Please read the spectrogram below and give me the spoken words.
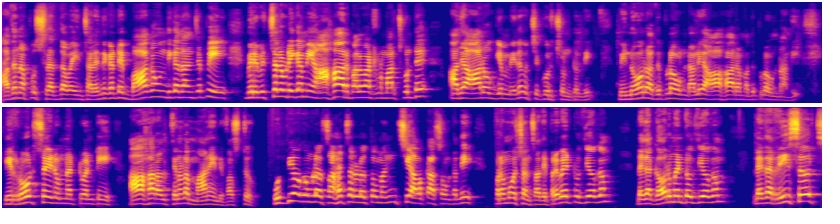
అదనపు శ్రద్ధ వహించాలి. ఎందుకంటే బాగా ఉంది కదా అని చెప్పి మీరు విచ్చలవిడిగా మీ ఆహార అలవాట్లను మార్చుకుంటే అది ఆరోగ్యం మీద వచ్చి కూర్చుంటుంది. మీ నోరు అదుపులో ఉండాలి ఆహారం అదుపులో ఉండాలి. ఈ రోడ్ సైడ్ ఉన్నటువంటి ఆహారాలు తినడం మానేయండి ఫస్ట్. ఉద్యోగంలో సహచరులతో మంచి అవకాశం ఉంటుంది. ప్రమోషన్స్ అది ప్రైవేట్ ఉద్యోగం లేదా గవర్నమెంట్ ఉద్యోగం లేదా రీసెర్చ్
